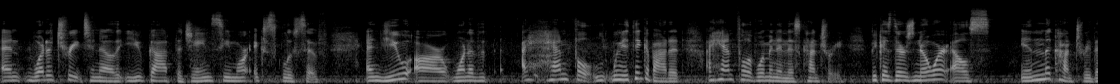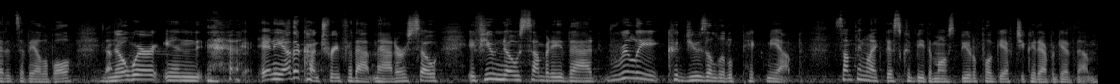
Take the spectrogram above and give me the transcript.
And what a treat to know that you've got the Jane Seymour exclusive. And you are one of the, a handful, when you think about it, a handful of women in this country because there's nowhere else in the country that it's available, nowhere in any other country for that matter. So if you know somebody that really could use a little pick me up, something like this could be the most beautiful gift you could ever give them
